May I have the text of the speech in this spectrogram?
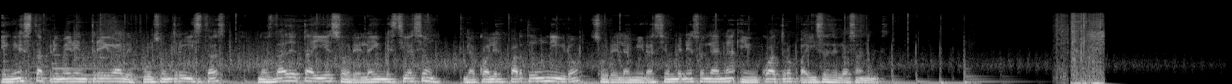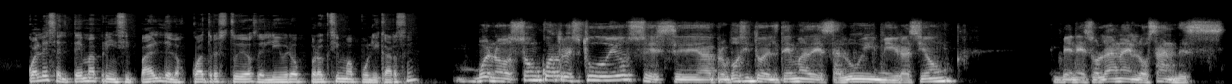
En esta primera entrega de Pulso Entrevistas, nos da detalles sobre la investigación, la cual es parte de un libro sobre la migración venezolana en cuatro países de los Andes. ¿Cuál es el tema principal de los cuatro estudios del libro próximo a publicarse? Bueno, son cuatro estudios este, a propósito del tema de salud y migración venezolana en los Andes.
